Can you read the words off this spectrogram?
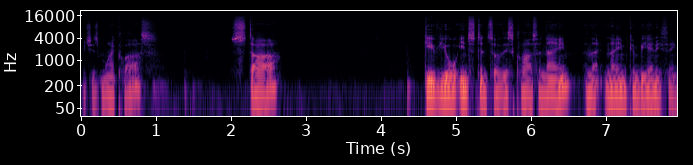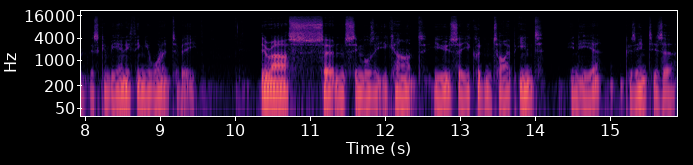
which is my class, star, give your instance of this class a name, and that name can be anything. This can be anything you want it to be. There are certain symbols that you can't use, so you couldn't type int in here, because int is a,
